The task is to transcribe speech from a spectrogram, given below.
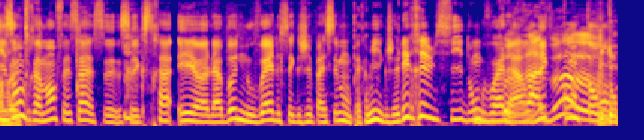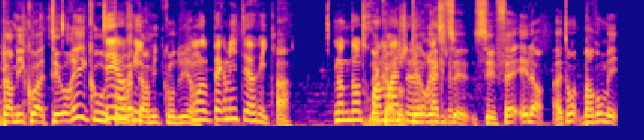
Ils ont vraiment fait ça, c'est c'est extra. Et euh, la bonne nouvelle, c'est que j'ai passé mon permis et que je l'ai réussi. Donc voilà, on est Bravo. content. Mais ton permis quoi? Théorique ou ton vrai permis de conduire? Mon permis théorique. Ah. Donc dans trois D'accord, mois, donc je c'est- c'est fait. Et là, attends, pardon, mais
